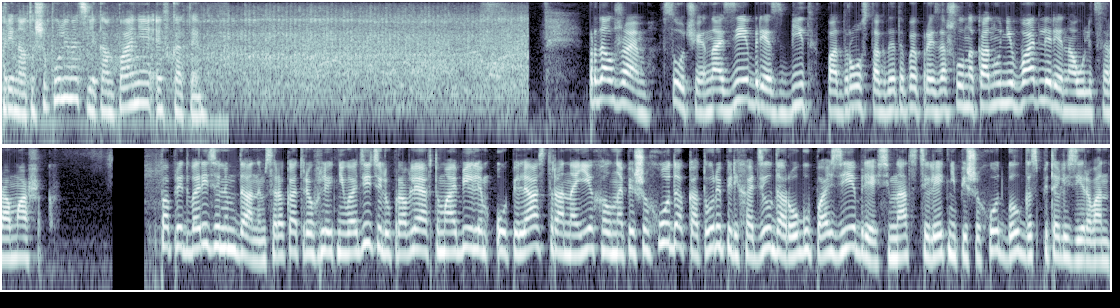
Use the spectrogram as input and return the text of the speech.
Рената Шипулина, телекомпания «ФКТ». Продолжаем. В Сочи на зебре сбит подросток. ДТП произошло накануне в Адлере на улице Ромашек. По предварительным данным, 43-летний водитель, управляя автомобилем «Опель Астра», наехал на пешехода, который переходил дорогу по зебре. 17-летний пешеход был госпитализирован.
